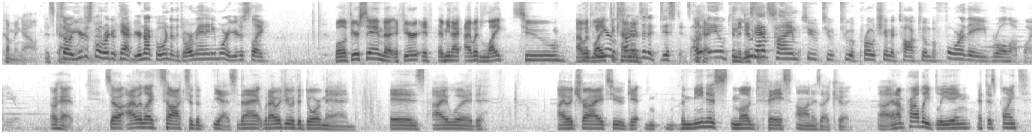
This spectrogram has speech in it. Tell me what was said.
coming out. It's kind So you're just I'm going right to a cab. You're not going to the doorman anymore. You're just like Well, if you're saying that, if you're, if I mean, I, I would like to, I would like to kind of in a distance. Uh, Okay, It'll, in the you'd have time to to to approach him and talk to him before they roll up on you. Okay. So I would like to talk to the yeah. So then I what I would do with the doorman is I would I would try to get m- the meanest mugged face on as I could. Uh, and I'm probably bleeding at this point.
